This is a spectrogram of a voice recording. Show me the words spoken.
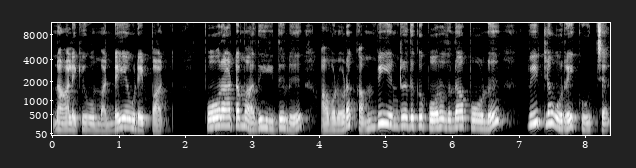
நாளைக்கு உன் மண்டையை உடைப்பான். போராட்டம் அது இதுன்னு அவனோட கம்பி என்றதுக்கு போகிறதுனா போன்னு வீட்டில் ஒரே கூச்சல்.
